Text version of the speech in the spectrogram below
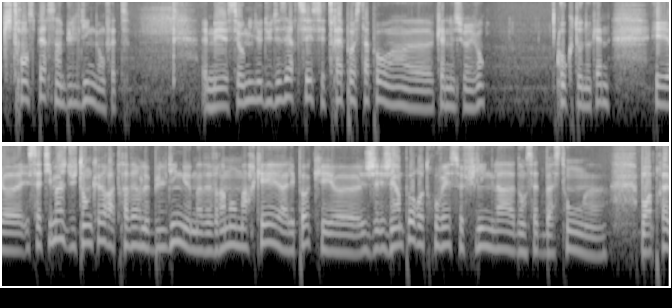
qui transperce un building en fait. Mais c'est au milieu du désert, c'est très post-apo, hein, euh, le survivant. Octonoken. Et euh, cette image du tanker à travers le building m'avait vraiment marqué à l'époque et euh, j'ai un peu retrouvé ce feeling là dans cette baston. Bon après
